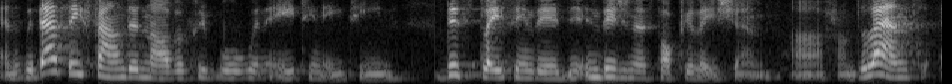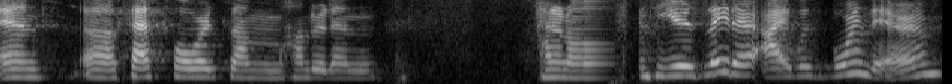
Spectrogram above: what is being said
And with that, they founded Nova Friburgo in 1818, displacing the, the indigenous population uh, from the land. And uh, fast forward some hundred and I don't know, 20 years later, I was born there.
